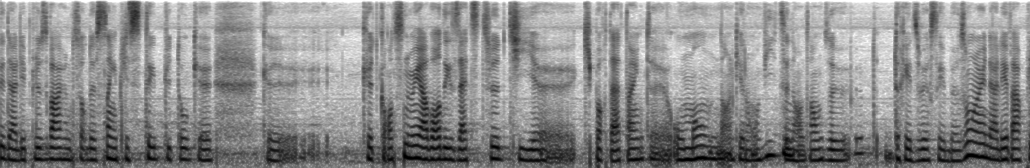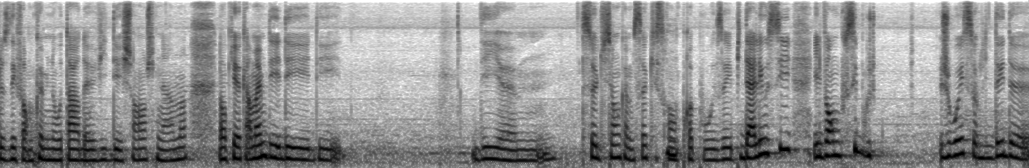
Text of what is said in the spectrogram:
d'aller plus vers une sorte de simplicité plutôt que, que, que de continuer à avoir des attitudes qui, euh, qui portent atteinte euh, au monde dans lequel on vit, Mm. dans le sens de, de réduire ses besoins, d'aller vers plus des formes communautaires de vie, d'échange, finalement. Donc, il y a quand même des, des, des, des, euh, solutions comme ça qui seront Mm. proposées. Puis d'aller aussi, ils vont aussi jouer sur l'idée de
